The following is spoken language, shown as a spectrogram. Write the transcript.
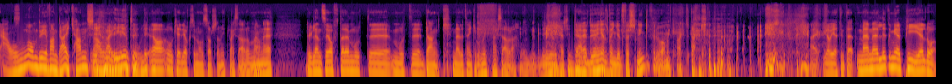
Ja, om du är Van Dijk, hans Ja, aura men är det är helt otrolig. ja, okej, det är också någon sorts mittbacksaura, men eh, du glänsar ju oftare mot, eh, mot eh, Dunk när du tänker på mittbacksaura. Det är kanske inte... Du är helt enkelt för snygg för att vara mittback. Tack. Nej, jag vet inte. Men eh, lite mer PL då.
